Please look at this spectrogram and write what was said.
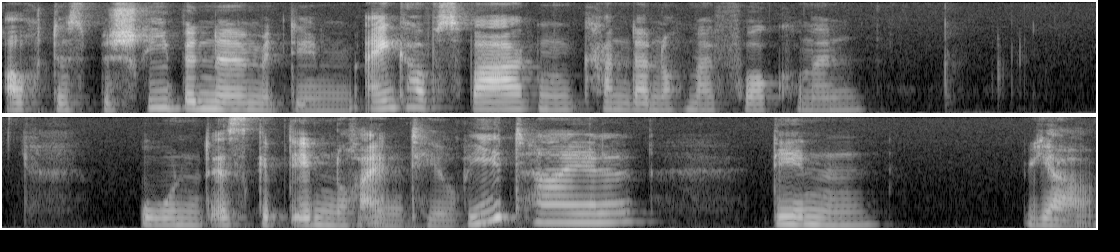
Auch das Beschriebene mit dem Einkaufswagen kann da nochmal vorkommen. Und es gibt eben noch einen Theorieteil, den, ja,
